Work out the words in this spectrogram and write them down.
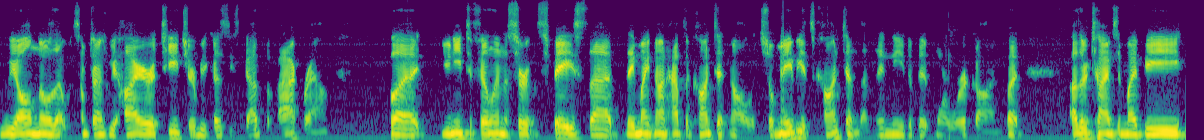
We all know that sometimes we hire a teacher because he's got the background, but you need to fill in a certain space that they might not have the content knowledge. So maybe it's content that they need a bit more work on, but other times it might be.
